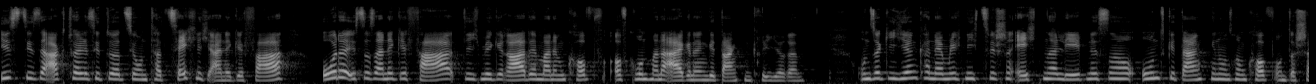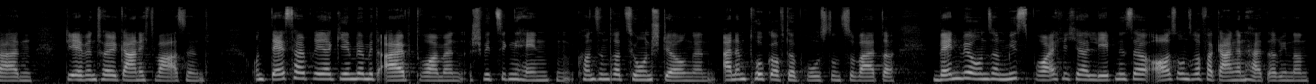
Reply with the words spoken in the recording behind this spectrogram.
ist diese aktuelle Situation tatsächlich eine Gefahr oder ist das eine Gefahr, die ich mir gerade in meinem Kopf aufgrund meiner eigenen Gedanken kreiere? Unser Gehirn kann nämlich nicht zwischen echten Erlebnissen und Gedanken in unserem Kopf unterscheiden, die eventuell gar nicht wahr sind. Und deshalb reagieren wir mit Albträumen, schwitzigen Händen, Konzentrationsstörungen, einem Druck auf der Brust und so weiter, wenn wir uns an missbräuchliche Erlebnisse aus unserer Vergangenheit erinnern,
